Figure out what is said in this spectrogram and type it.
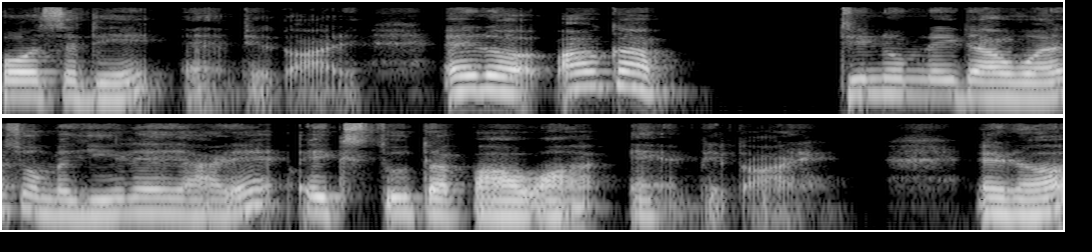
positive n ဖြစ်သွားတယ်အဲ့တော့အောက်က denominator 1ဆိုမရေးလဲရတယ် x to the power n ဖြစ်သွားတယ်အဲ့တော့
